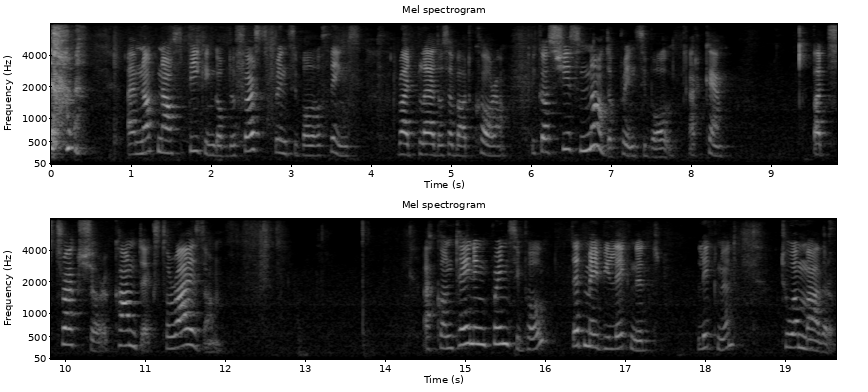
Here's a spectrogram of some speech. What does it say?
I'm not now speaking of the first principle of things, write Platos about Cora, because she is not a principle, arche, but structure, context, horizon, a containing principle that may be likened, likened to a mother.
